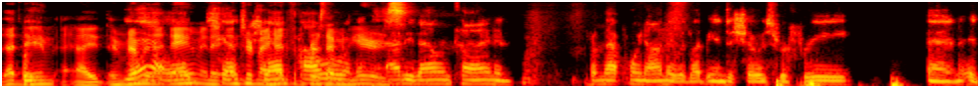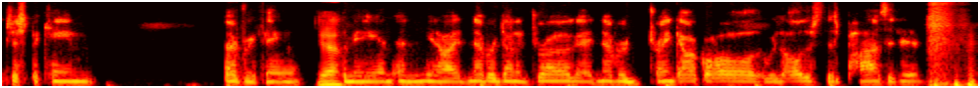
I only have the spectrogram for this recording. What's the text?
that name I remember yeah, that name, and it entered my head for the first time in years. Abby Valentine, and from that point on, they would let me into shows for free, and it just became everything yeah. to me. And and you know, I'd never done a drug, I'd never drank alcohol. It was all just this positive,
